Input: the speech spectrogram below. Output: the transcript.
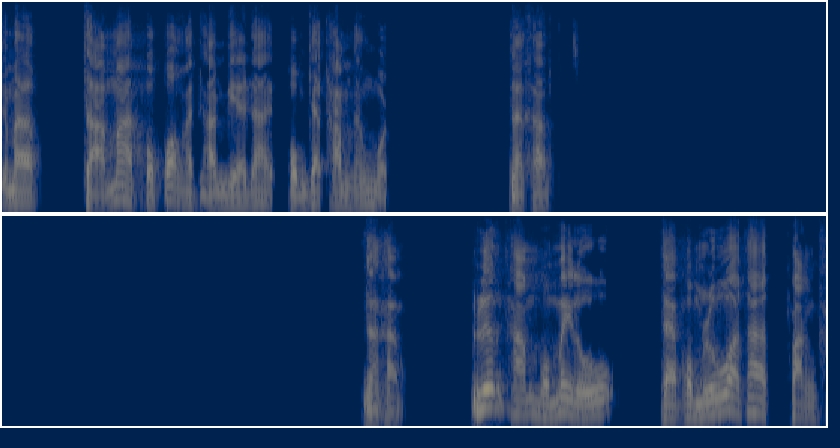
จะมาสามารถปกป้องอาจารย์เบียร์ได้ ผมจะทำทั้งหมดนะครับนะครับ เรื่องทำผมไม่รู้ แต่ผมรู้ว่าถ้าฟังค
